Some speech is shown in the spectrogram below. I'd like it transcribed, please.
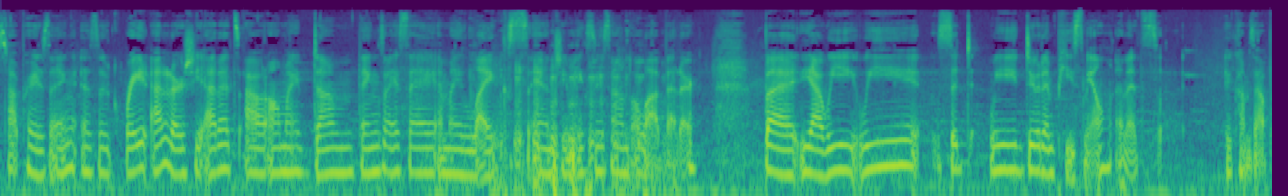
stop praising, is a great editor. She edits out all my dumb things I say and my likes, and she makes me sound a lot better. But yeah, we we sit we do it in piecemeal, and it's it comes out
